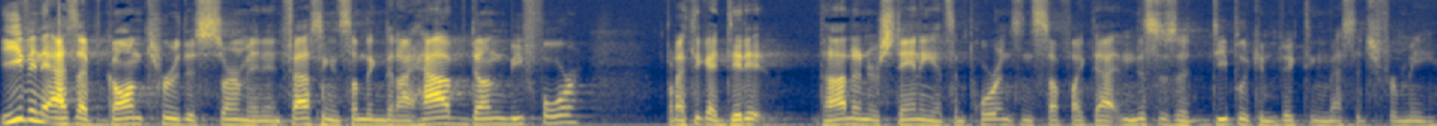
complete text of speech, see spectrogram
even as I've gone through this sermon, and fasting is something that I have done before, but I think I did it not understanding its importance and stuff like that. And this is a deeply convicting message for me.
